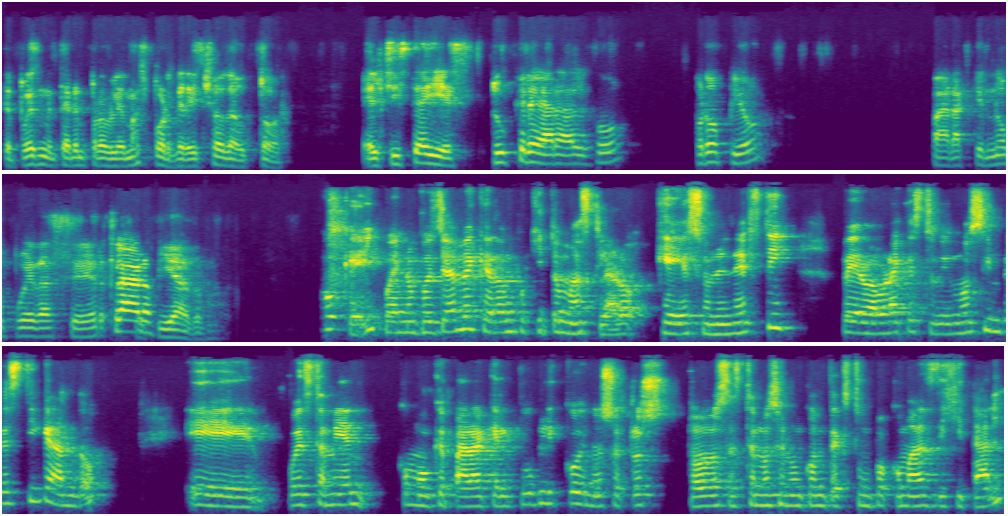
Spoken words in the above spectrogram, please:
te puedes meter en problemas por derecho de autor. El chiste ahí es tú crear algo propio para que no pueda ser claro. copiado. Ok, bueno, pues ya me queda un poquito más claro qué es un NFT, pero ahora que estuvimos investigando, eh, pues también como que para que el público y nosotros todos estemos en un contexto un poco más digital,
